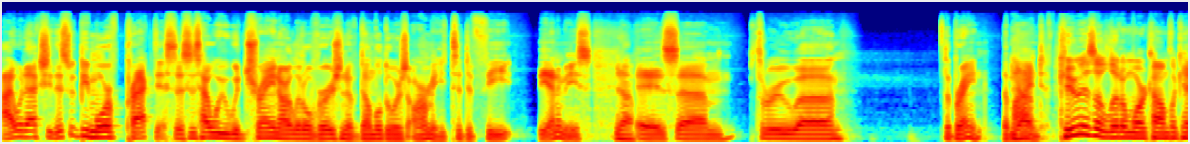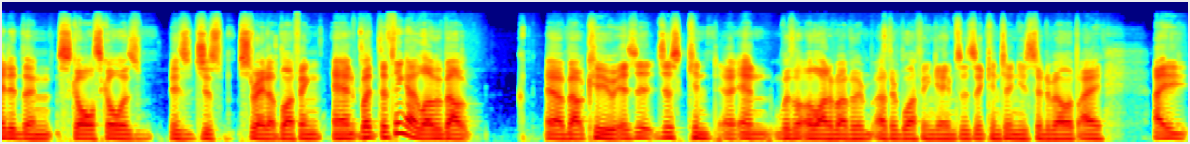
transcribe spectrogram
I would actually, this would be more of practice. This is how we would train our little version of Dumbledore's army to defeat the enemies. Yeah. Is um, through uh, the brain, the mind. Yeah. Coup is a little more complicated than Skull. Skull is is just straight up bluffing. And but the thing I love about uh, about Coup is it just can uh, and with a lot of other other bluffing games as it continues to develop. I I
